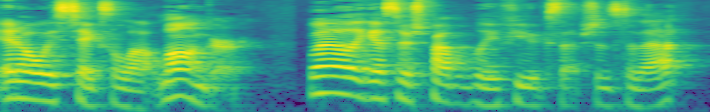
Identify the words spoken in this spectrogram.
it always takes a lot longer. Well, I guess there's probably a few exceptions to that.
